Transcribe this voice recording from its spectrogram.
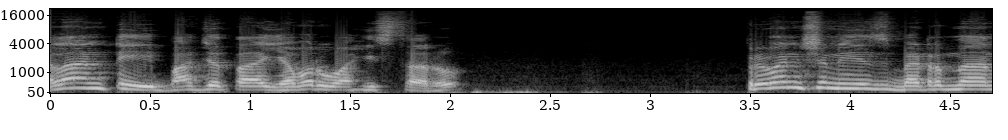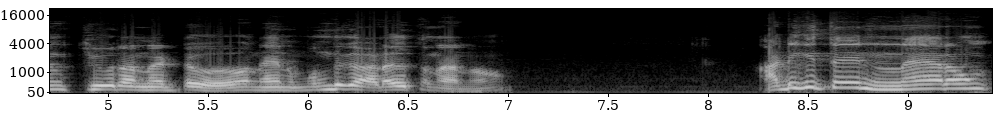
ఎలాంటి బాధ్యత ఎవరు వహిస్తారు? Prevention is better than cure అన్నట్టు నేను ముందుగా అడుగుతున్నాను. అడిగితే నేరం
